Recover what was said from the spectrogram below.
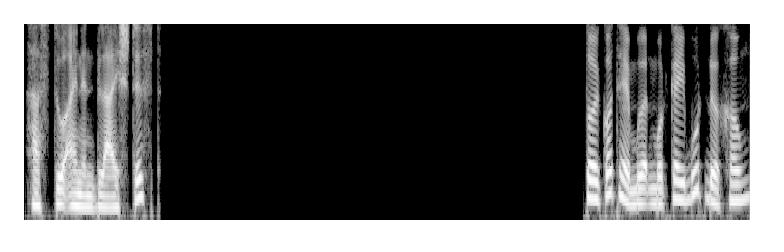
Hast du einen Bleistift? Tôi có thể mượn một cây bút được không?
